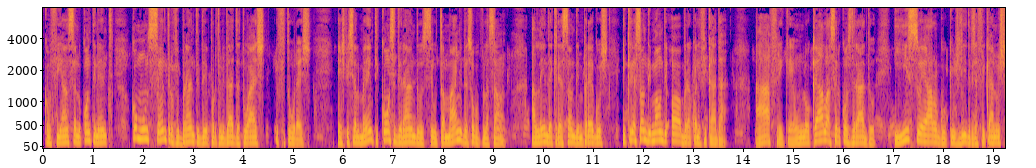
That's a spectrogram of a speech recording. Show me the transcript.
confiança no continente como um centro vibrante de oportunidades atuais e futuras, especialmente considerando-se o tamanho da sua população, além da criação de empregos e criação de mão de obra qualificada. A África é um local a ser considerado e isso é algo que os líderes africanos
